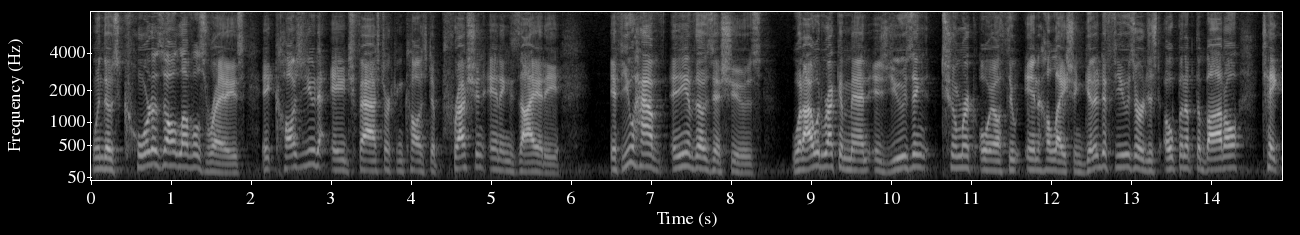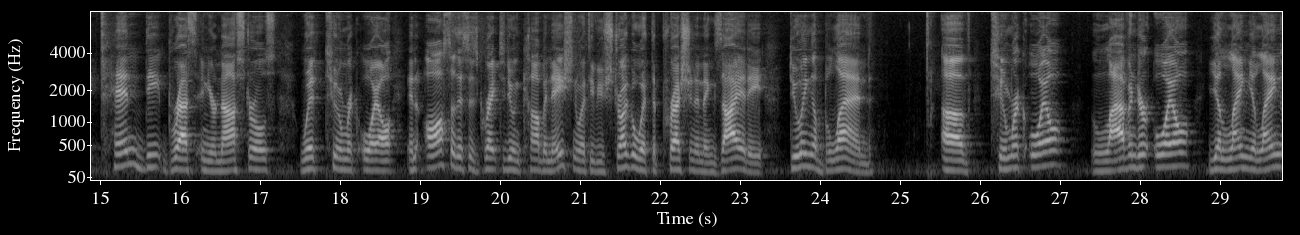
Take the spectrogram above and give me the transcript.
when those cortisol levels raise, it causes you to age faster, can cause depression and anxiety. If you have any of those issues, what I would recommend is using turmeric oil through inhalation. Get a diffuser or just open up the bottle. Take 10 deep breaths in your nostrils with turmeric oil. And also this is great to do in combination with if you struggle with depression and anxiety, doing a blend of turmeric oil, lavender oil, ylang ylang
